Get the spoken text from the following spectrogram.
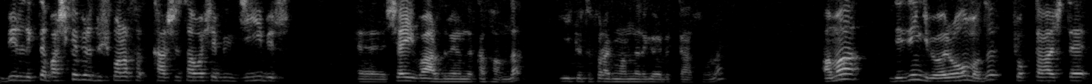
birlikte başka bir düşmana karşı savaşabileceği bir e, şey vardı benim de kafamda. İyi kötü fragmanları gördükten sonra. Ama dediğin gibi öyle olmadı. Çok daha işte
